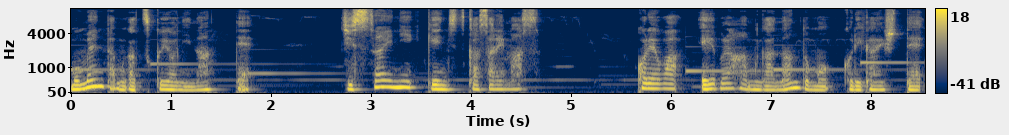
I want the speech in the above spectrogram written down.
モメンタムがつくようになって、実際に現実化されます。これはエイブラハムが何度も繰り返して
